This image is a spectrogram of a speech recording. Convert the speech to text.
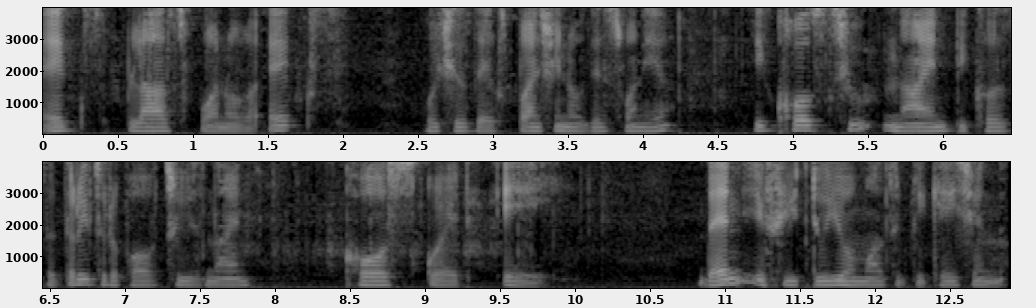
X plus 1 over x which is the expansion of this one here equals to 9 because the 3 to the power of 2 is 9 cos squared a. Then if you do your multiplication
